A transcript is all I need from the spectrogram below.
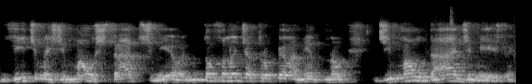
vítimas de maus tratos mesmo. Não estou falando de atropelamento, não, de maldade mesmo.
